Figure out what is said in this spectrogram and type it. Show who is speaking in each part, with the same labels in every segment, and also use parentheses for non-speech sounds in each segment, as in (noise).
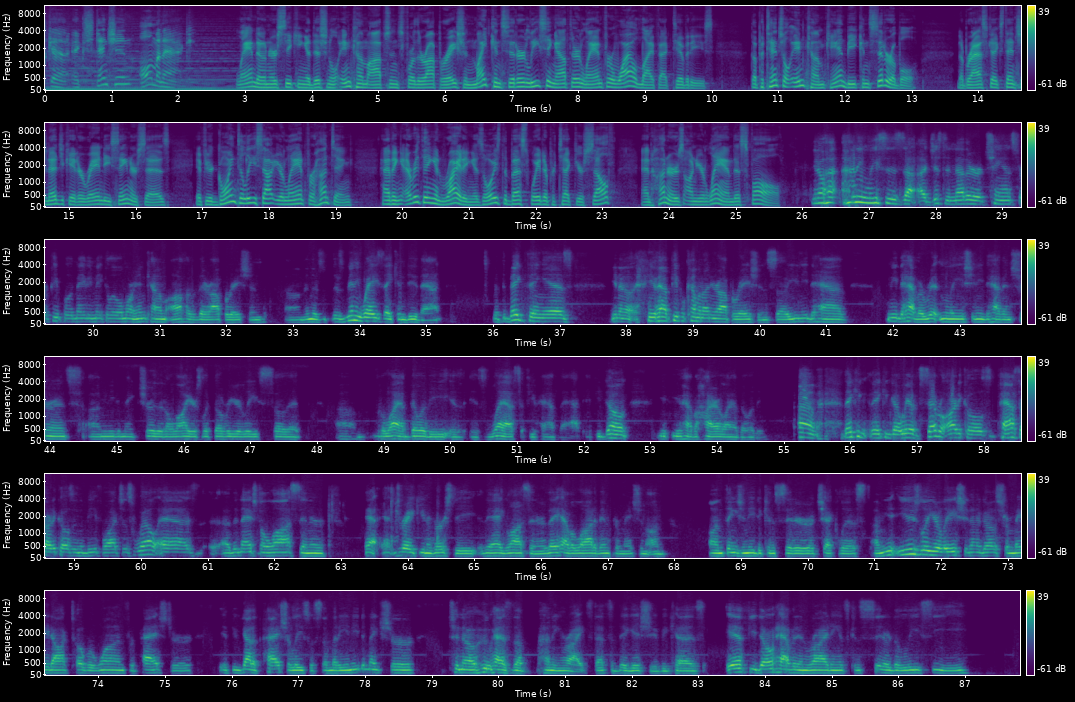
Speaker 1: Nebraska Extension Almanac.
Speaker 2: Landowners seeking additional income options for their operation might consider leasing out their land for wildlife activities. The potential income can be considerable. Nebraska Extension educator Randy Saner says if you're going to lease out your land for hunting, having everything in writing is always the best way to protect yourself and hunters on your land this fall.
Speaker 3: You know, hunting leases uh, uh, just another chance for people to maybe make a little more income off of their operation. Um, and there's there's many ways they can do that. But the big thing is, you know, (laughs) you have people coming on your operation, so you need to have you need to have a written lease. You need to have insurance. Um, you need to make sure that a lawyer's looked over your lease so that um, the liability is is less if you have that. If you don't, you, you have a higher liability. Um, they can they can go. We have several articles, past articles in the Beef Watch, as well as uh, the National Law Center at, at, Drake University, the Ag Law Center. They have a lot of information on on things you need to consider, a checklist. Um, usually your lease, you know, goes from May to October one for pasture. If you've got a pasture lease with somebody, you need to make sure to know who has the hunting rights. That's a big issue because if you don't have it in writing, it's considered the leasee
